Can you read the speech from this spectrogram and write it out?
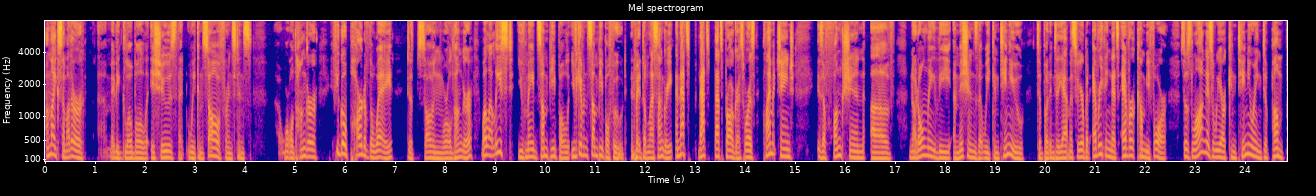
unlike some other uh, maybe global issues that we can solve, for instance, uh, world hunger, if you go part of the way to solving world hunger, well, at least you've made some people, you've given some people food and made them less hungry, and that's that's that's progress. Whereas climate change is a function of not only the emissions that we continue to put into the atmosphere, but everything that's ever come before. So as long as we are continuing to pump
